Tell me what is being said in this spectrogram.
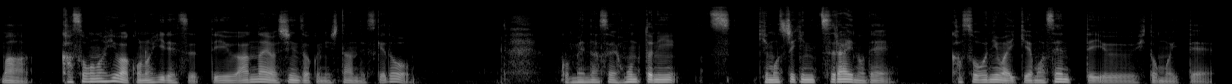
まあ仮装の日はこの日ですっていう案内を親族にしたんですけどごめんなさい本当に気持ち的に辛いので仮装には行けませんっていう人もいて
